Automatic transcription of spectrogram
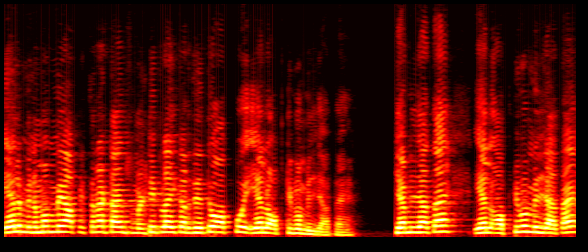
एल मिनिमम में आप इतना टाइम्स मल्टीप्लाई कर देते हो, आपको एल ऑप्टिमम मिल जाता है। क्या मिल जाता है? एल ऑप्टिमम मिल जाता है।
